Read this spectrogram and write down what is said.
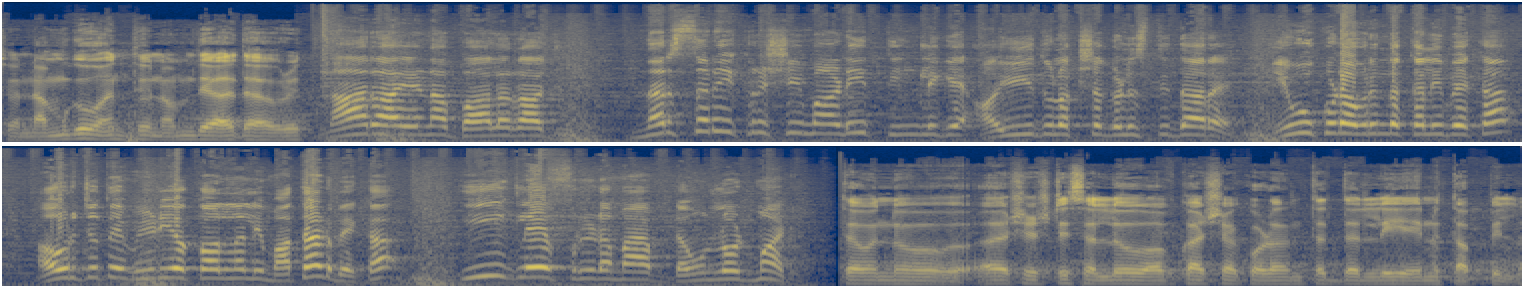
ಸೊ ನಮಗೂ ಅಂತೂ ನಮ್ಮದೇ ಆದ ವೃತ್ತಿ. ನಾರಾಯಣ ಬಾಲರಾಜು ನರ್ಸರಿ ಕೃಷಿ ಮಾಡಿ ತಿಂಗಳಿಗೆ ಐದು ಲಕ್ಷ ಗಳಿಸ್ತಿದ್ದಾರೆ. ನೀವು ಕೂಡ ಅವರಿಂದ ಕಲಿಬೇಕಾ? ಅವ್ರ ಜೊತೆ ವಿಡಿಯೋ ಕಾಲ್ನಲ್ಲಿ ಮಾತಾಡಬೇಕಾ? ಈಗಲೇ ಫ್ರೀಡಮ್ ಆ್ಯಪ್ ಡೌನ್ಲೋಡ್ ಮಾಡಿ. ವನ್ನು ಸೃಷ್ಟಿಸಲು ಅವಕಾಶ ಕೊಡುವಂಥದ್ದಲ್ಲಿ ಏನು ತಪ್ಪಿಲ್ಲ.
